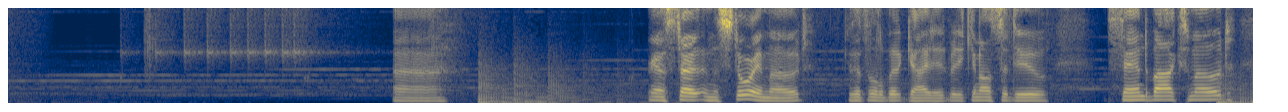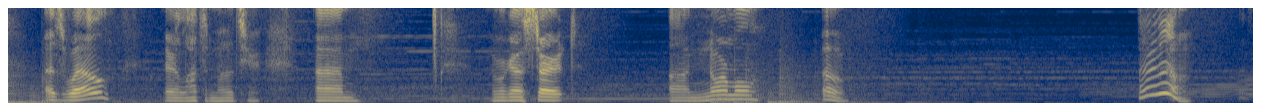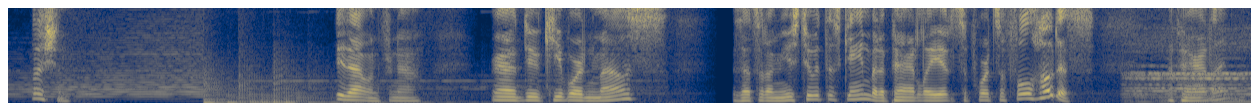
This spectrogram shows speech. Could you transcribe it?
Uh, we're going to start in the story mode because that's a little bit guided, but you can also do sandbox mode as well. There are lots of modes here. Um, and we're going to start on normal. Oh. I don't know. Question. Do that one for now. We're going to do keyboard and mouse. Because that's what I'm used to with this game, but apparently it supports a full HOTAS. Apparently.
